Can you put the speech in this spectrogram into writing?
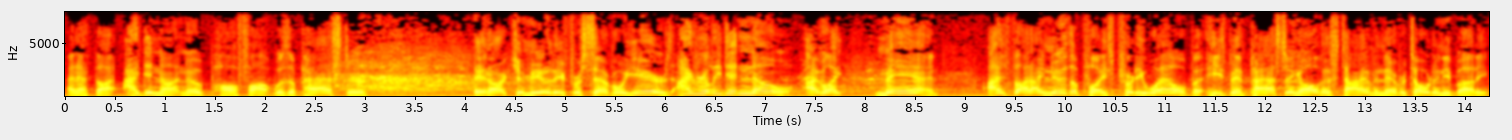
And I thought, I did not know Paul Fott was a pastor in our community for several years. I really didn't know. I'm like, man, I thought I knew the place pretty well, but he's been pastoring all this time and never told anybody.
